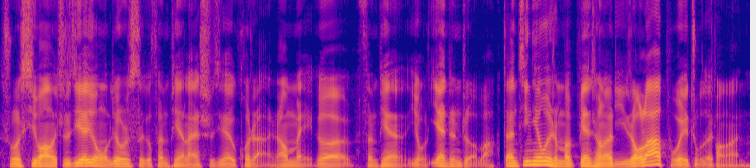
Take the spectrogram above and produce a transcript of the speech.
说希望直接用六十四个分片来实现扩展，然后每个分片有验证者吧。但今天为什么变成了以 Roll Up 为主的方案呢？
